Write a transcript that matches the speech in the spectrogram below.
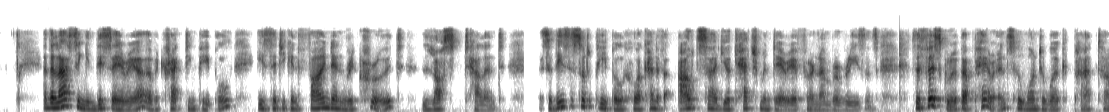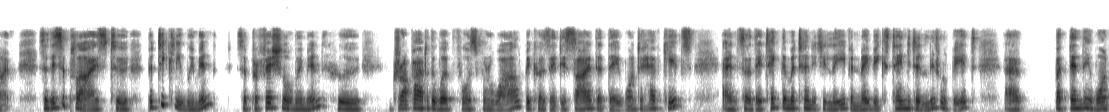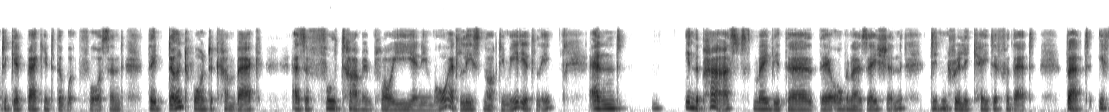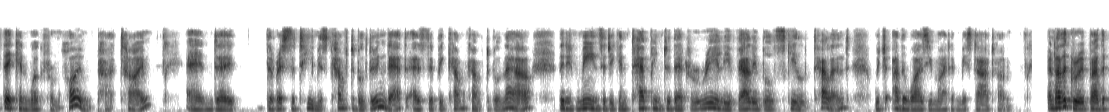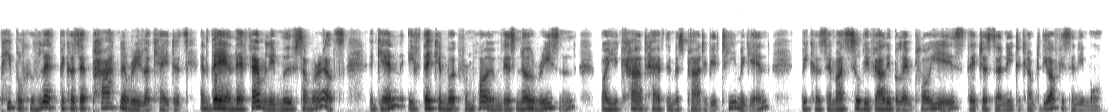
And the last thing in this area of attracting people is that you can find and recruit lost talent. So these are sort of people who are kind of outside your catchment area for a number of reasons. So the first group are parents who want to work part time. So this applies to particularly women so professional women who drop out of the workforce for a while because they decide that they want to have kids, and so they take the maternity leave and maybe extend it a little bit, uh, but then they want to get back into the workforce and they don't want to come back as a full-time employee anymore, at least not immediately. And in the past, maybe their, their organization didn't really cater for that. But if they can work from home part time and uh, the rest of the team is comfortable doing that as they become comfortable now, then it means that you can tap into that really valuable skilled talent which otherwise you might have missed out on. Another group are the people who've left because their partner relocated and they and their family moved somewhere else. Again, if they can work from home, there's no reason why you can't have them as part of your team again because they might still be valuable employees. They just don't need to come to the office anymore.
